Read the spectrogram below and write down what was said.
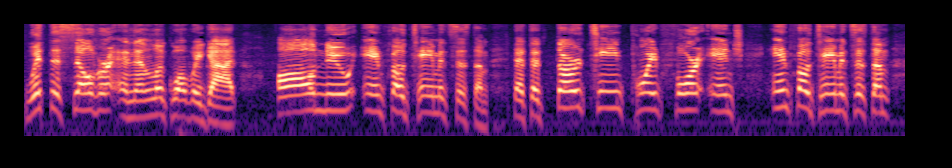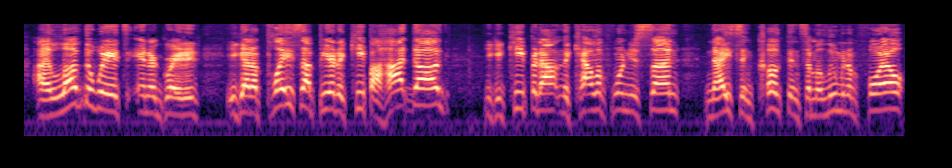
with the silver. And then look what we got. All new infotainment system. That's a 13.4 inch infotainment system. I love the way it's integrated. You got a place up here to keep a hot dog you can keep it out in the California sun, nice and cooked in some aluminum foil.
